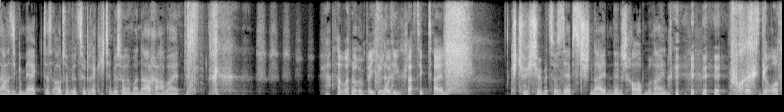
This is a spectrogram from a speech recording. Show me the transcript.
haben sie gemerkt, das Auto wird zu dreckig, da müssen wir nochmal nacharbeiten. Haben wir noch irgendwelche heutigen Plastikteile? Schön, schön mit so selbstschneidenden Schrauben rein. Kreuzen der Rost.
